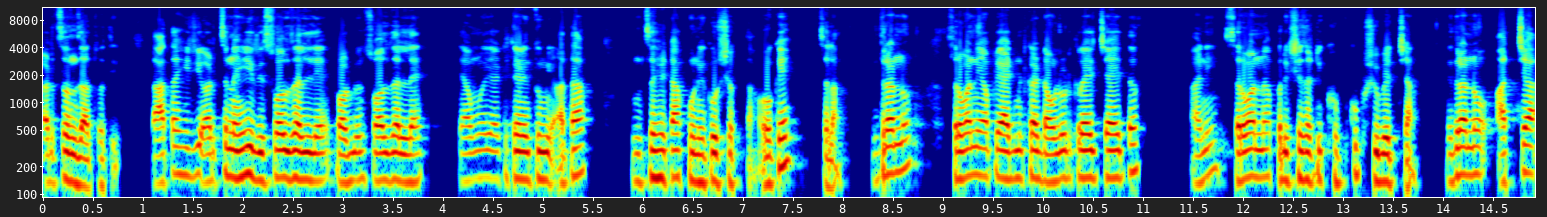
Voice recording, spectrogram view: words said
अडचण जात होती. तर आता ही जी अडचण आहे ही रिसॉल्व्ह झालेली आहे प्रॉब्लेम सॉल्व्ह झालेला आहे. त्यामुळे या ठिकाणी तुम्ही आता तुमचं हे टाकून हे करू शकता ओके चला मित्रांनो सर्वांनी आपले ऍडमिट कार्ड डाउनलोड करायचे आहेत आणि सर्वांना परीक्षेसाठी खूप खूप शुभेच्छा. मित्रांनो आजच्या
